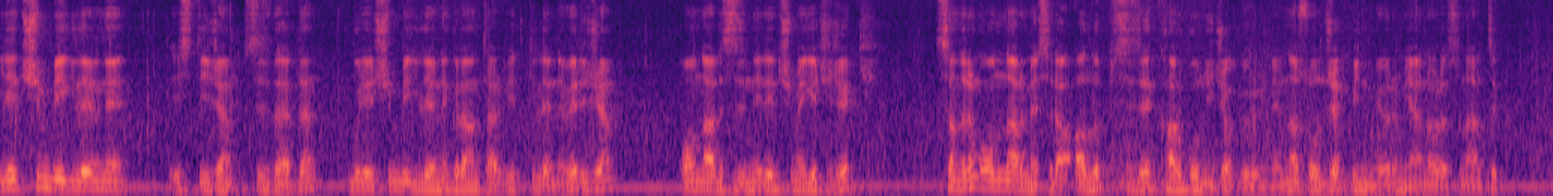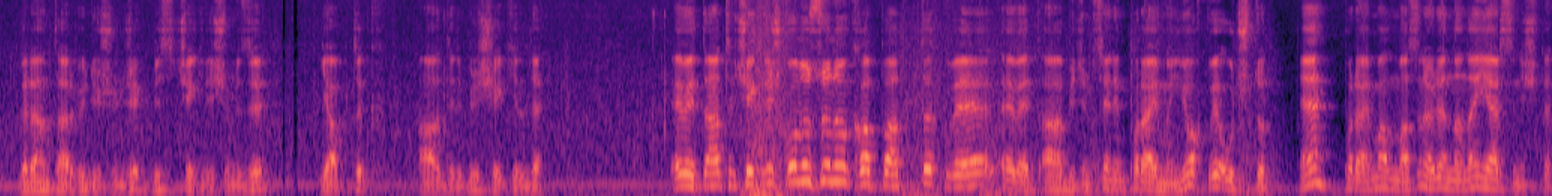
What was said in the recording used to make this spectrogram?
İletişim bilgilerini isteyeceğim sizlerden. Bu iletişim bilgilerini Grand Tarif yetkililerine vereceğim. Onlar da sizinle iletişime geçecek. Sanırım onlar mesela alıp size kargolayacak ürünleri. Nasıl olacak bilmiyorum. Yani orasını artık Grand Tarif'i düşünecek. Biz çekilişimizi yaptık adil bir şekilde. Evet artık çekiliş konusunu kapattık ve evet abicim senin prime'ın yok ve uçtun. He? Prime almazsan öyle nanayı yersin işte.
